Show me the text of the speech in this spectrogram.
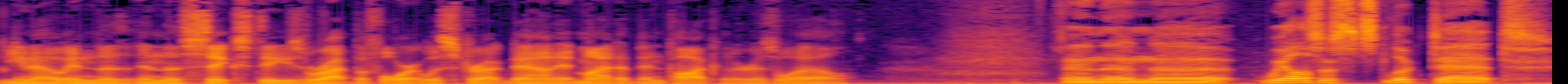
You know, in the in the '60s, right before it was struck down, it might have been popular as well. and then uh, we also s- looked at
